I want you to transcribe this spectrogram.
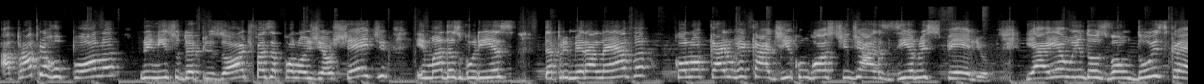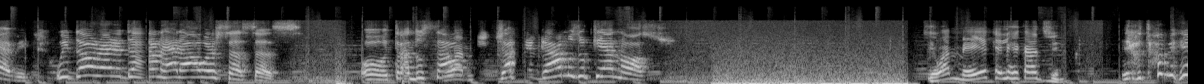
A própria Rupola, no início do episódio, faz apologia ao Shade e manda as gurias da primeira leva colocarem um recadinho com gostinho de azia no espelho. E aí a Windows Vondu escreve: We already done had our success. Ou tradução, já pegamos o que é nosso. Eu amei aquele recadinho. Eu também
